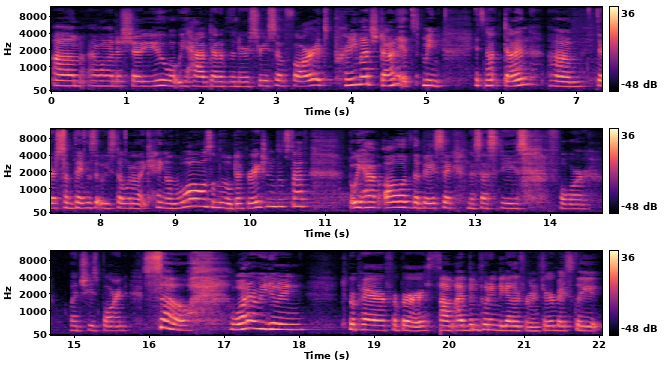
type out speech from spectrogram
Um, I wanted to show you what we have done of the nursery so far. It's pretty much done. It's, I mean, it's not done. Um, there's some things that we still want to like hang on the walls and little decorations and stuff, but we have all of the basic necessities for when she's born. So what are we doing to prepare for birth? Um, I've been putting together furniture basically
